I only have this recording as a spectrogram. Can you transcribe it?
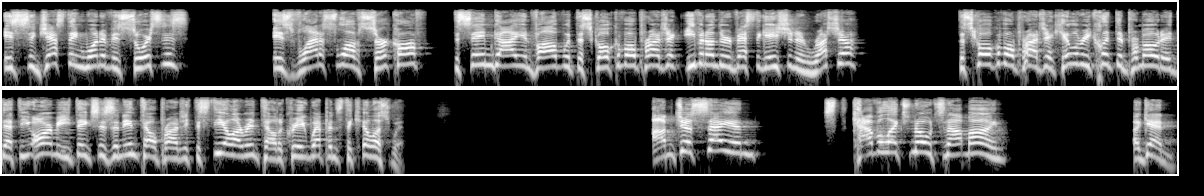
is suggesting one of his sources is Vladislav Surkov, the same guy involved with the Skolkovo project, even under investigation in Russia. The Skolkovo project, Hillary Clinton promoted that the army thinks is an intel project to steal our intel to create weapons to kill us with. I'm just saying, Kavalec's notes, not mine. Again,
